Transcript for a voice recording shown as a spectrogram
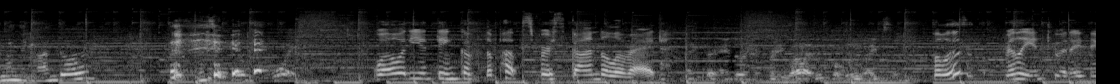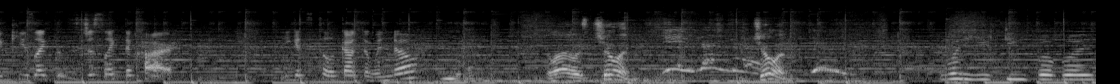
you on the gondola? That's a good boy. Well, what do you think of the pup's first gondola ride? I they're handling it pretty well. I think Baloo likes it. Baloo's really into it, I think. He's like, this is just like the car. He gets to look out the window. Delilah's chilling. Chilling. What do you think, Bubbles?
